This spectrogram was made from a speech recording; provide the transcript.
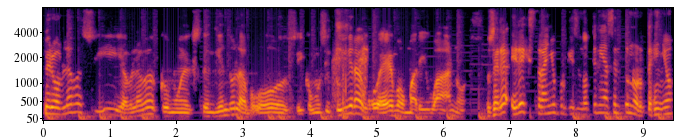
Pero hablaba así, hablaba como extendiendo la voz y como si tuviera huevo, marihuano. O sea, era, era extraño porque no tenía acento norteño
